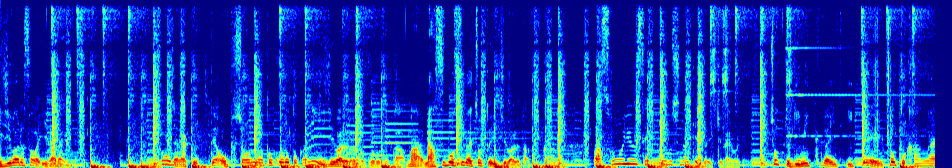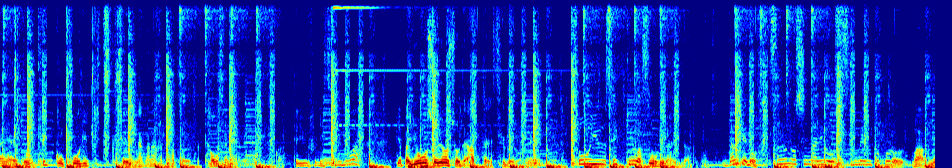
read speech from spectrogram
意地悪さはいらないんです。そうじゃなくってオプションのところとかに意地悪なところとか、まあ、ラスボスがちょっと意地悪だとか、まあ、そういう設計をしなければいけないわけです。ちょっとギミックがいてちょっと考えないと結構攻撃きつくてなかなか倒せないよねとかっていうふうにするのはやっぱ要所要所であったりするのでそういう設計はすごく大事だと思うんですだけど普通のシナリオを進めるところは明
